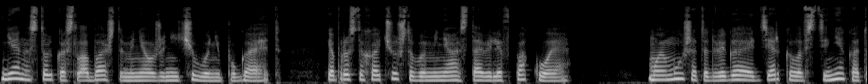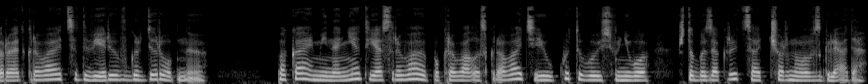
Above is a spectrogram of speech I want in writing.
Я настолько слаба, что меня уже ничего не пугает. Я просто хочу, чтобы меня оставили в покое. Мой муж отодвигает зеркало в стене, которое открывается дверью в гардеробную. Пока Эмина нет, я срываю покрывало с кровати и укутываюсь в него, чтобы закрыться от черного взгляда.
